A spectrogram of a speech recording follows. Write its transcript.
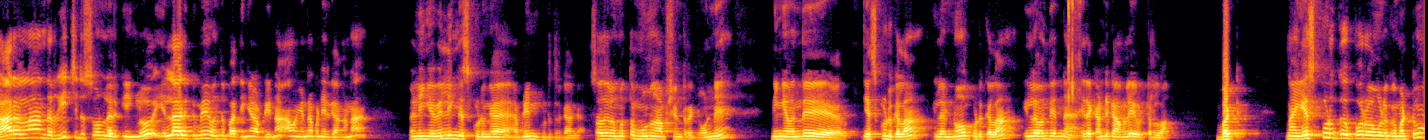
யாரெல்லாம் அந்த ரீச்டு சோனில் இருக்கீங்களோ எல்லாருக்குமே வந்து பார்த்தீங்க அப்படின்னா அவங்க என்ன பண்ணியிருக்காங்கன்னா நீங்கள் வில்லிங்னஸ் கொடுங்க அப்படின்னு கொடுத்துருக்காங்க. ஸோ அதில் மொத்தம் மூணு ஆப்ஷன் இருக்குது ஒன்று நீங்கள் வந்து எஸ் கொடுக்கலாம் இல்லை நோ கொடுக்கலாம் இல்லை வந்து என்ன இதை கண்டுக்காமலே விட்டுறலாம். பட் நான் எஸ் கொடுக்க போகிறவங்களுக்கு மட்டும்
